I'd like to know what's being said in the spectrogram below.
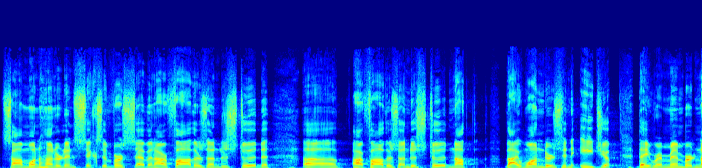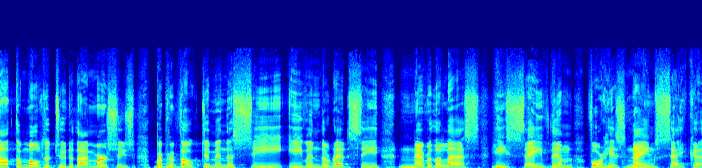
Psalm 106 and verse 7 Our fathers understood, uh, our fathers understood not thy wonders in Egypt. They remembered not the multitude of thy mercies, but provoked him in the sea, even the Red Sea. Nevertheless, he saved them for his name's sake. Uh,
